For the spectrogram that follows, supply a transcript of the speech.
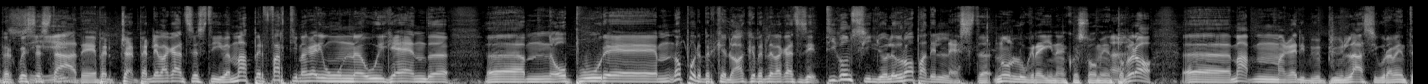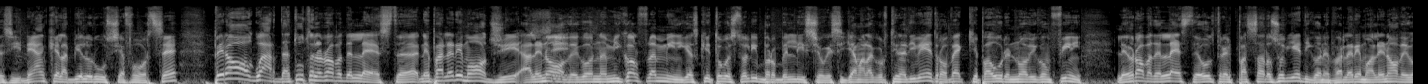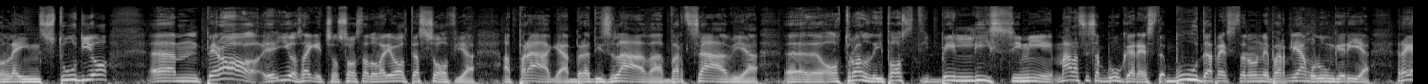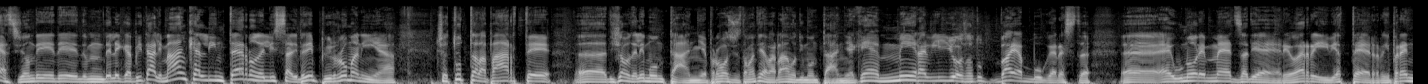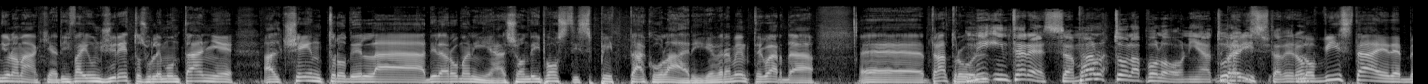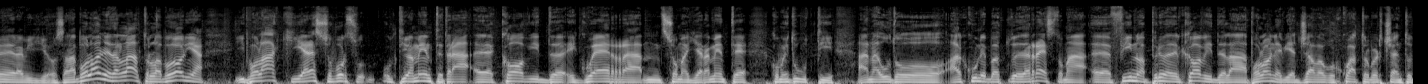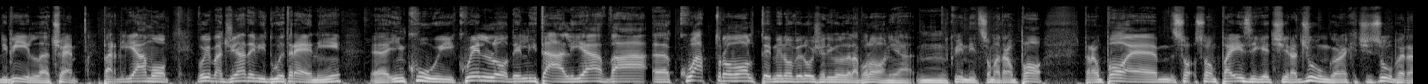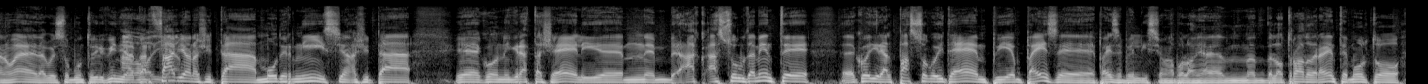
per quest'estate, per, cioè per le vacanze estive, ma per farti magari un weekend ehm, oppure, oppure perché no, anche per le vacanze estive. Ti consiglio l'Europa dell'Est, non l'Ucraina in questo momento, Eh. però, eh, ma magari più, più in là sicuramente sì, neanche la Bielorussia forse. Però guarda, tutta l'Europa dell'Est, ne parleremo oggi alle 9 con Nicole Flammini che ha scritto questo libro bellissimo che si chiama La cortina di vetro, vecchie paure e nuovi confini, l'Europa dell'Est oltre il passato sovietico, ne parleremo alle 9 con lei in studio. Ehm, però eh, io sai che sono stato varie volte a Sofia, a Praga, a Bratislava, a Varsavia, eh, ho trovato dei posti bellissimi, ma la stessa Bucarest, Budapest, non ne parliamo, l'Ungheria. Ragazzi, sono dei- dei- delle capitali, ma anche all'interno degli stati, per esempio in Romania c'è tutta la parte eh, diciamo delle montagne. A proposito, stamattina parlavamo di montagne, che è meravigliosa. Tu vai a Bucarest, eh, è un'ora e mezza di aereo, arrivi, atterri, prendi una macchina, ti fai un giretto sulle montagne al centro della, della Romania. Ci sono dei posti spettacolari che veramente, guarda. Eh, tra l'altro, Mi interessa molto la Polonia. Tu l'hai Bravissimo. vista, vero? L'ho vista ed è meravigliosa. La Polonia, tra l'altro, la Polonia, i polacchi adesso forse ultimamente tra eh, Covid e guerra, mh, insomma, chiaramente come tutti hanno avuto alcune battute d'arresto, ma eh, fino a prima del Covid la Polonia viaggiava col 4% di PIL, cioè parliamo, voi immaginatevi due treni eh, in cui quello dell'Italia va eh, quattro volte meno veloce di quello della Polonia, Mm, quindi insomma tra un po' tra un po' sono paesi che ci raggiungono e che ci superano eh, da questo punto di vista. Quindi Ah. Varsavia è una città modernissima, una città eh, con i grattacieli, ehm, assolutamente eh, come dire, al passo coi tempi. È un paese, paese bellissimo la Polonia. ehm, l'ho trovato veramente molto.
